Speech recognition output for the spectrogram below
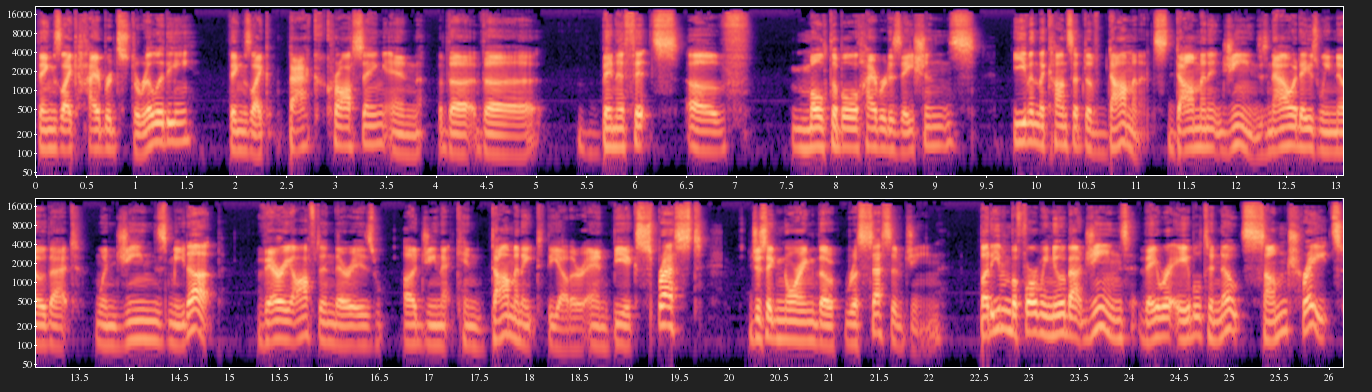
Things like hybrid sterility, things like back crossing and the the benefits of multiple hybridizations. Even the concept of dominance dominant genes. Nowadays we know that when genes meet up very often there is a gene that can dominate the other and be expressed just ignoring the recessive gene but even before we knew about genes they were able to note some traits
